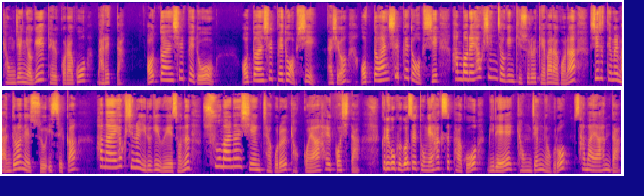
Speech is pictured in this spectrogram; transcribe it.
경쟁력이 될 거라고 말했다. 어떠한 실패도 어떠한 실패도 없이 다시요. 어떠한 실패도 없이 한 번의 혁신적인 기술을 개발하거나 시스템을 만들어낼 수 있을까? 하나의 혁신을 이루기 위해서는 수많은 시행착오를 겪어야 할 것이다. 그리고 그것을 통해 학습하고 미래의 경쟁력으로 삼아야 한다.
